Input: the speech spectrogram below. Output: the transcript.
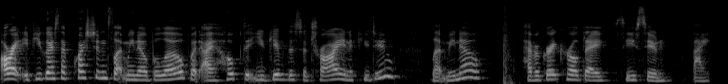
All right, if you guys have questions, let me know below, but I hope that you give this a try. And if you do, let me know. Have a great curl day. See you soon. Bye.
